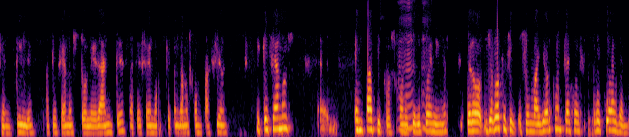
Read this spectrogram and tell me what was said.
gentiles, a que seamos tolerantes, a que seamos, que tengamos compasión y que seamos eh, empáticos con este tipo de niños. Pero yo creo que su, su mayor consejo es recuerden,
